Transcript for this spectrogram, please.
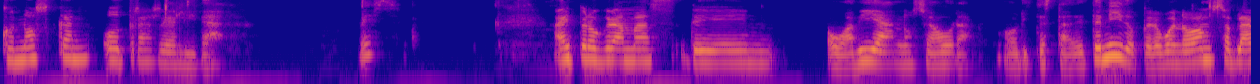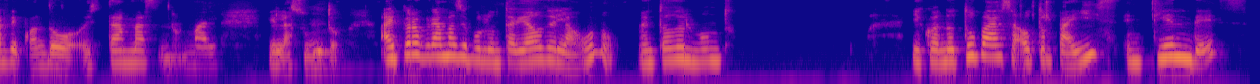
conozcan otra realidad. ¿Ves? Hay programas de, o había, no sé ahora, ahorita está detenido, pero bueno, vamos a hablar de cuando está más normal el asunto. Hay programas de voluntariado de la ONU en todo el mundo. Y cuando tú vas a otro país, entiendes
